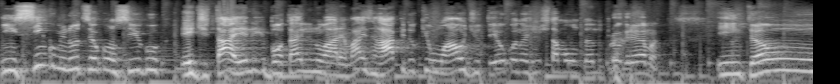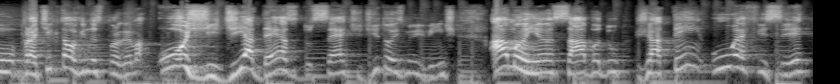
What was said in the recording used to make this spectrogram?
Em cinco minutos eu consigo editar ele e botar ele no ar. É mais rápido que um áudio teu quando a gente tá montando o programa. Então, pra ti que tá ouvindo esse programa, hoje, dia 10 do 7 de 2020, amanhã, sábado, já tem UFC.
